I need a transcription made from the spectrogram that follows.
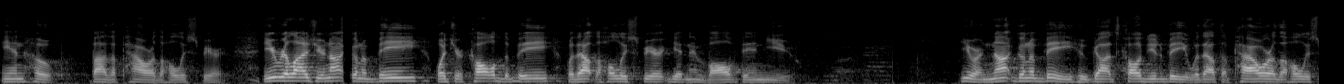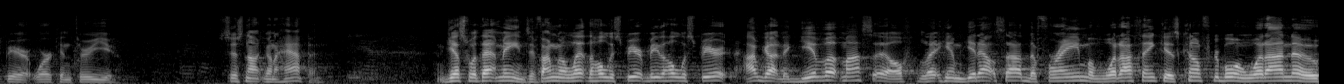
in hope by the power of the Holy Spirit. You realize you're not going to be what you're called to be without the Holy Spirit getting involved in you. You are not going to be who God's called you to be without the power of the Holy Spirit working through you. It's just not going to happen. Guess what that means? If I'm going to let the Holy Spirit be the Holy Spirit, I've got to give up myself, let Him get outside the frame of what I think is comfortable and what I know.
